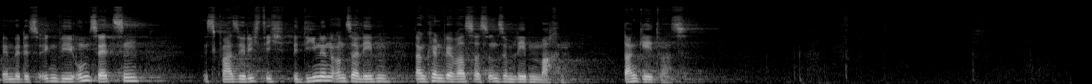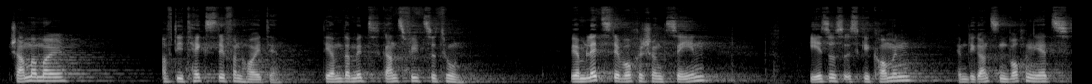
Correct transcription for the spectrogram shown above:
wenn wir das irgendwie umsetzen, ist quasi richtig bedienen unser Leben, dann können wir was aus unserem Leben machen. Dann geht was. Schauen wir mal auf die Texte von heute. Die haben damit ganz viel zu tun. Wir haben letzte Woche schon gesehen, Jesus ist gekommen. Wir haben die ganzen Wochen jetzt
